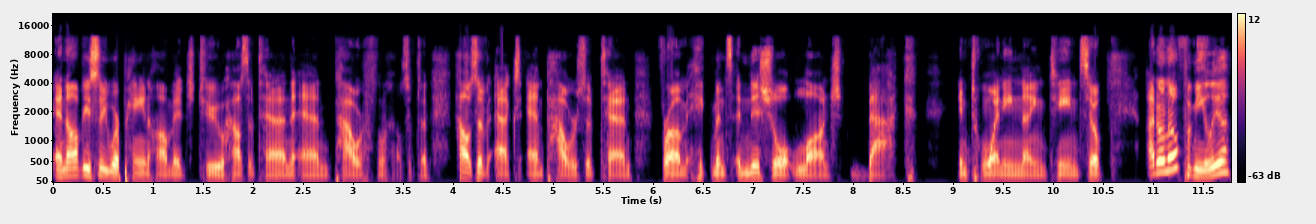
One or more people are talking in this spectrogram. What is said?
And obviously, we're paying homage to House of Ten and Power House of Ten, House of X, and Powers of Ten from Hickman's initial launch back in 2019. So, I don't know, Familia.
